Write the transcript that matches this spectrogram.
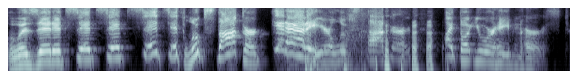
who is it? It's it's it's it's it's Luke Stocker. Get out of here, Luke Stocker. I thought you were Hayden Hurst.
